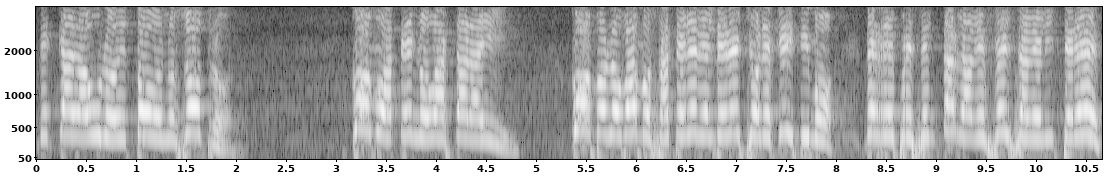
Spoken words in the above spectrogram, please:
de cada uno de todos nosotros. ¿Cómo Aten no va a estar ahí? ¿Cómo no vamos a tener el derecho legítimo de representar la defensa del interés,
